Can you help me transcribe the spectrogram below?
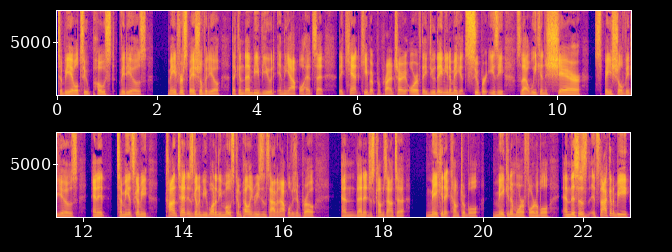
to be able to post videos made for spatial video that can then be viewed in the Apple headset. They can't keep it proprietary, or if they do, they need to make it super easy so that we can share spatial videos. And it to me, it's going to be content is going to be one of the most compelling reasons to have an Apple Vision Pro and then it just comes down to making it comfortable, making it more affordable. And this is it's not going to be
